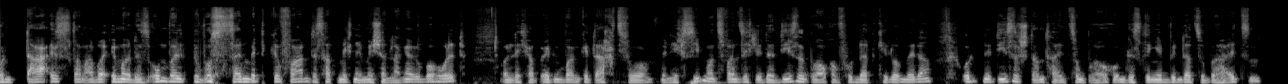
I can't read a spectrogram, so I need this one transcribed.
Und da ist dann aber immer das Umweltbewusstsein mitgefahren. Das hat mich nämlich schon lange überholt. Und ich habe irgendwann gedacht, so, wenn ich 27 Liter Diesel brauche auf 100 Kilometer und eine Dieselstandheizung brauche, um das Ding im Winter zu beheizen,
